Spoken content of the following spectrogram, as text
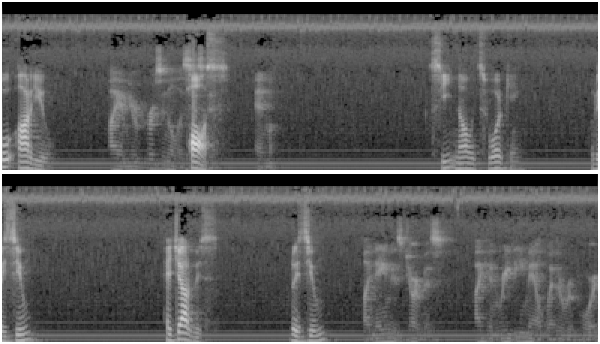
who are you I am your personal assistant. pause And see now it's working resume hey Jarvis resume my name is Jarvis. I can read email weather report.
